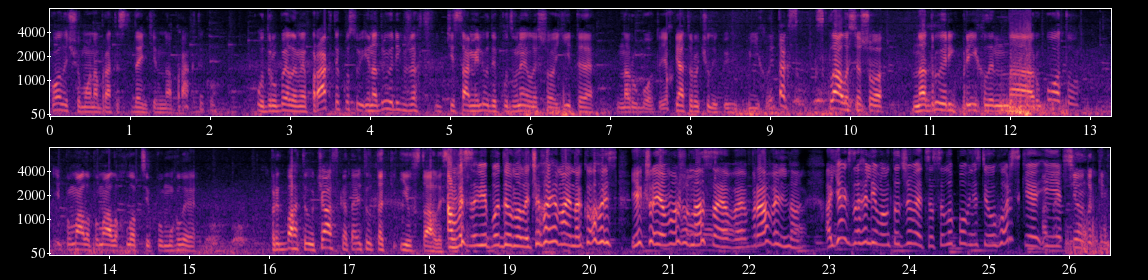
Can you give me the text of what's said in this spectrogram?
коледж, що можна брати студентів на практику. Удробили ми практику і на другий рік вже ті самі люди подзвонили, що їдьте на роботу. Як п'ятеро чоловік поїхали. І так склалося, що на другий рік приїхали на роботу, і помало-помало хлопці помогли придбати участка, та й тут так і всталися. А ви собі подумали, чого я маю на когось, якщо я можу на себе, правильно? А як взагалі вам тут живеться? Село повністю угорське і Всі докінчають кін-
